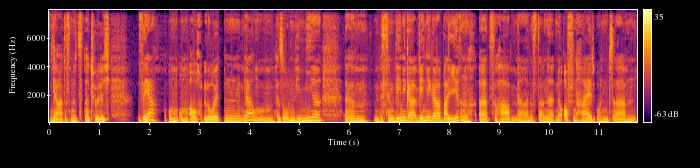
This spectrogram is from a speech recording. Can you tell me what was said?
ja, das nützt natürlich sehr, um, um auch Leuten, ja, um Personen wie mir ähm, ein bisschen weniger weniger Barrieren äh, zu haben, ja, dass da eine, eine Offenheit und ähm,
